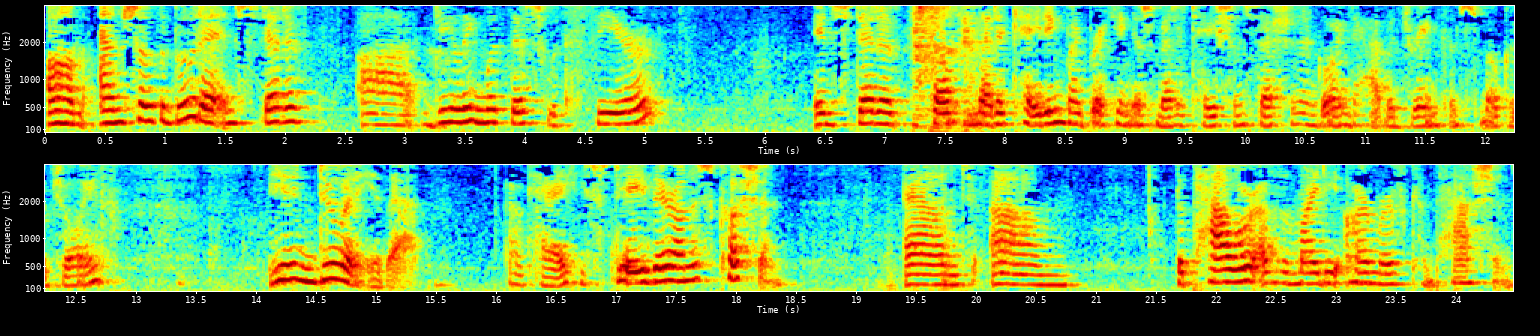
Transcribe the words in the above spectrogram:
Um, and so the Buddha, instead of uh, dealing with this with fear instead of self medicating by breaking his meditation session and going to have a drink and smoke a joint. He didn't do any of that. Okay, he stayed there on his cushion, and um, the power of the mighty armor of compassion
